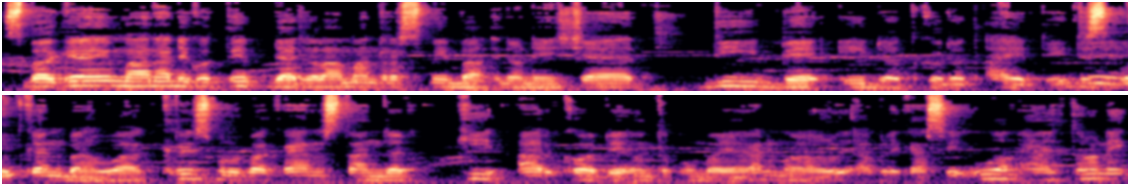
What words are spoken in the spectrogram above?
Sebagaimana dikutip dari laman resmi Bank Indonesia di bi.go.id disebutkan bahwa KRIS merupakan standar QR kode untuk pembayaran melalui aplikasi uang elektronik,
